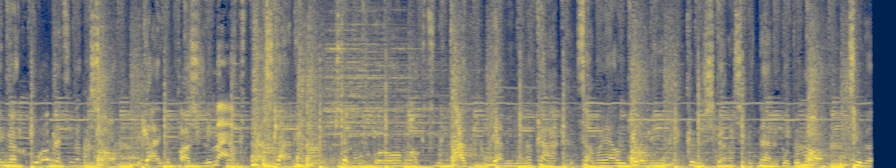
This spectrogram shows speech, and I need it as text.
うに互いなここは別な場所意外と場所じゃなく確かに人の心をもく冷たく闇の中さまようように苦し悲しくなることも自分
